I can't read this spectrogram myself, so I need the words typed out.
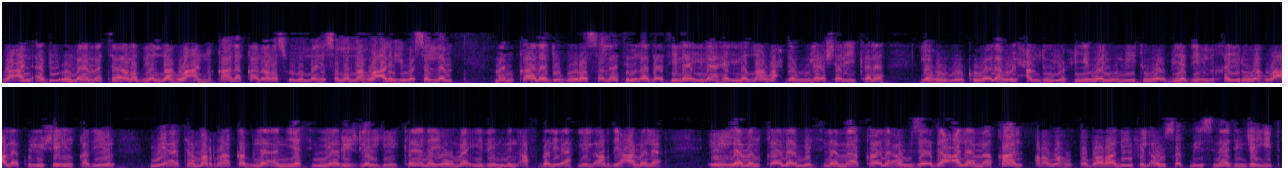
وعن أبي أمامة رضي الله عنه قال قال رسول الله صلى الله عليه وسلم من قال دبر صلاة الغداة لا إله إلا الله وحده لا شريك له له الملك وله الحمد يحيي ويميت بيده الخير وهو على كل شيء قدير. مئة مرة قبل أن يثني رجليه كان يومئذ من أفضل أهل الأرض عملا. إلا من قال مثل ما قال أو زاد على ما قال. رواه الطبراني في الأوسط بإسناد جيد.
